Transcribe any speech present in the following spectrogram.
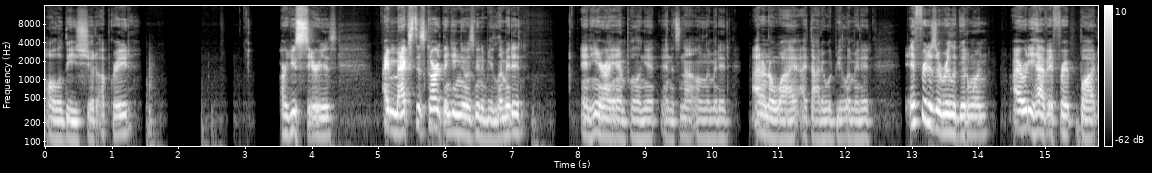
All of these should upgrade. Are you serious? I maxed this card thinking it was going to be limited. And here I am pulling it and it's not unlimited. I don't know why I thought it would be limited. Ifrit is a really good one. I already have Ifrit, but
